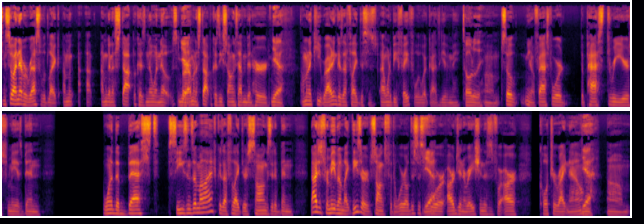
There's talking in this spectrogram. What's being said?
And so I never wrestled with like I'm I, I'm gonna stop because no one knows, or Yeah. I'm gonna stop because these songs haven't been heard. Yeah. I'm gonna keep writing because I feel like this is I want to be faithful with what God's given me. Totally. Um, so you know, fast forward the past three years for me has been one of the best seasons of my life because I feel like there's songs that have been not just for me, but I'm like these are songs for the world. This is Yeah. for our generation. This is for our culture right now. Yeah. Um,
